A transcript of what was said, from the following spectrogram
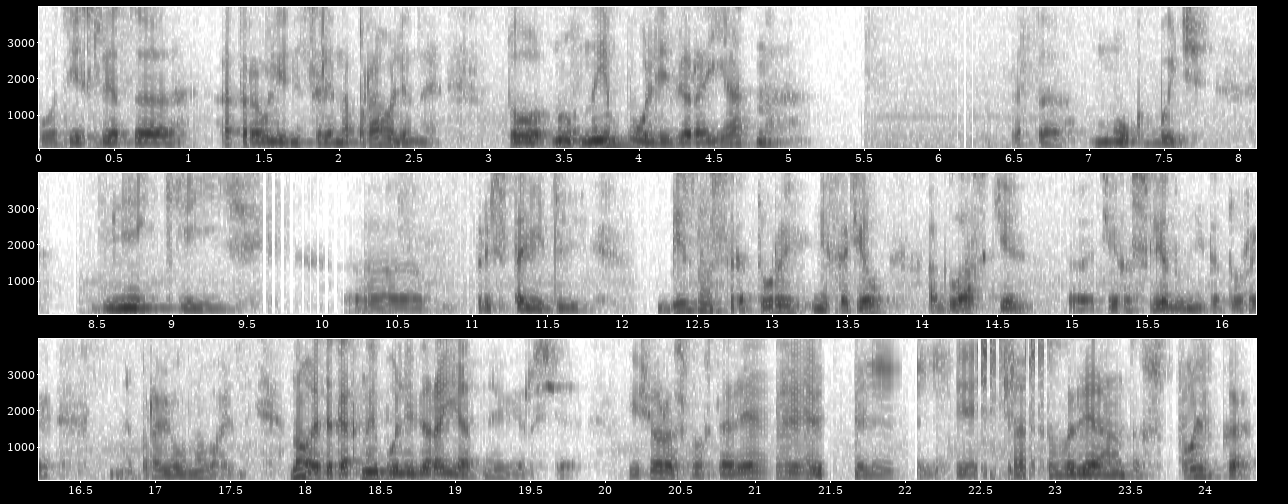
Вот, если это отравление целенаправленное, то ну, наиболее вероятно, это мог быть некий э, представитель бизнеса, который не хотел огласки э, тех исследований, которые провел Навальный. Но это как наиболее вероятная версия. Еще раз повторяю, здесь сейчас вариантов столько,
